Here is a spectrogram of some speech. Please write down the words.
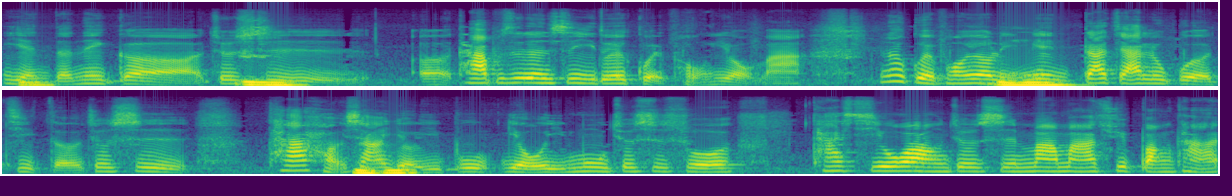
演的那个，就是呃，他不是认识一堆鬼朋友吗？那鬼朋友里面，大家如果有记得，就是他好像有一部有一幕，就是说。他希望就是妈妈去帮他，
